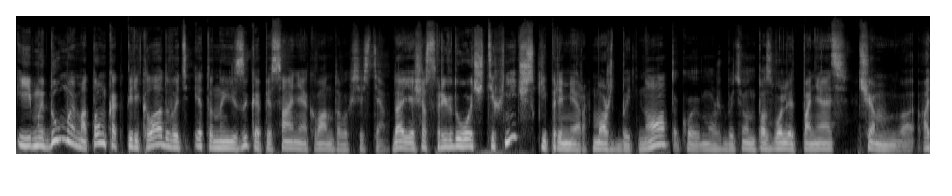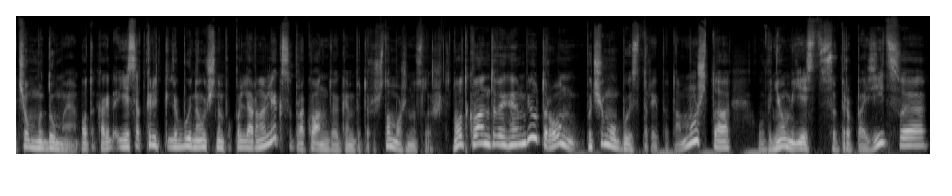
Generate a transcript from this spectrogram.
и мы думаем о том, как перекладывать это на язык описания квантовых систем. Да, я сейчас приведу очень технический пример, может быть, но такой, может быть, он позволит понять, чем, о чем мы думаем. Вот когда, если открыть любую научно-популярную лекцию про квантовый компьютер, что можно услышать? Ну вот квантовый компьютер, он почему быстрый? Потому что в нем есть суперпозиция,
